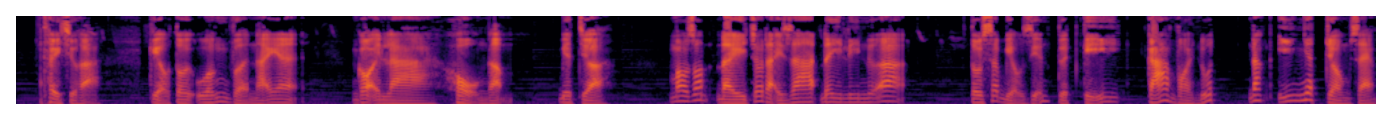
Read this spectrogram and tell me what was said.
Thấy chưa hả? Kiểu tôi uống vừa nãy gọi là hổ ngậm, biết chưa? Mau rót đầy cho đại gia đây ly nữa. Tôi sẽ biểu diễn tuyệt kỹ cá vòi nuốt đắc ý nhất cho ông xem.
